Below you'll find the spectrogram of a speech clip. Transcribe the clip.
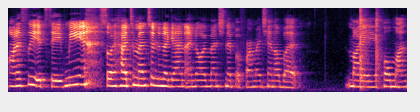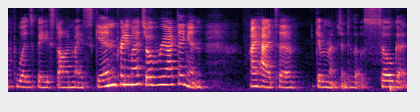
Honestly, it saved me, so I had to mention it again. I know I mentioned it before on my channel, but my whole month was based on my skin pretty much overreacting and I had to give a mention to those. So good.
